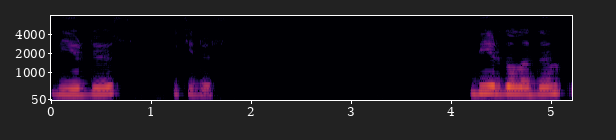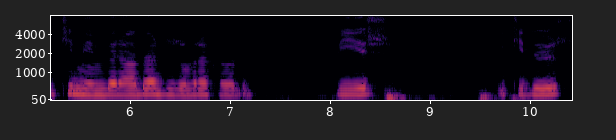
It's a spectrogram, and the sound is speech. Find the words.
Bir düz, iki düz. Bir doladım, iki ilmeğimi beraber düz olarak ördüm. Bir, iki düz.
